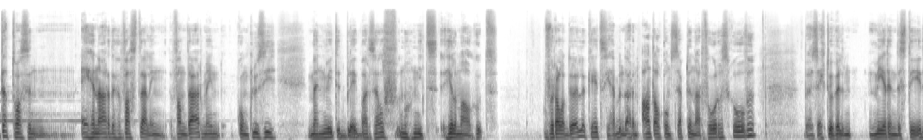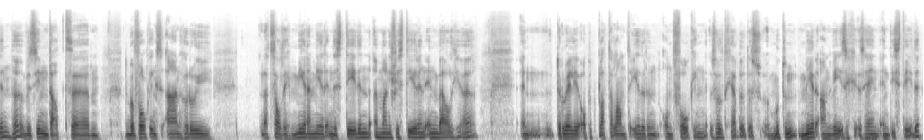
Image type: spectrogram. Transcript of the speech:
Dat was een eigenaardige vaststelling. Vandaar mijn conclusie. Men weet het blijkbaar zelf nog niet helemaal goed. Voor alle duidelijkheid, ze hebben daar een aantal concepten naar voren geschoven. Wij zeggen, we willen meer in de steden. We zien dat ehm, de bevolkingsaangroei dat zal zich meer en meer in de steden eh, manifesteren in België. En terwijl je op het platteland eerder een ontvolking zult hebben. Dus we moeten meer aanwezig zijn in die steden.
